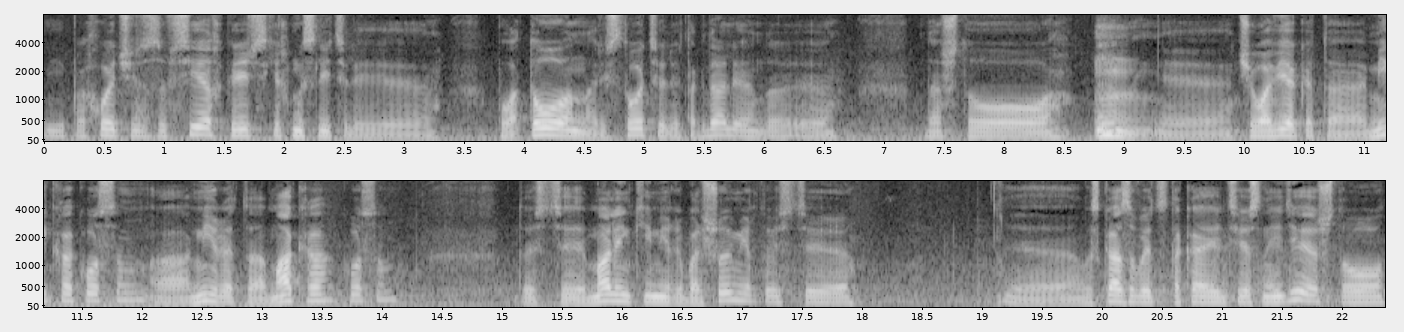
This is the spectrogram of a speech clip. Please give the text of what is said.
и проходит через всех греческих мыслителей, э, Платон, Аристотель и так далее, да, э, да, что человек это микрокосм, а мир это макрокосм, то есть маленький мир и большой мир, то есть высказывается такая интересная идея, что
